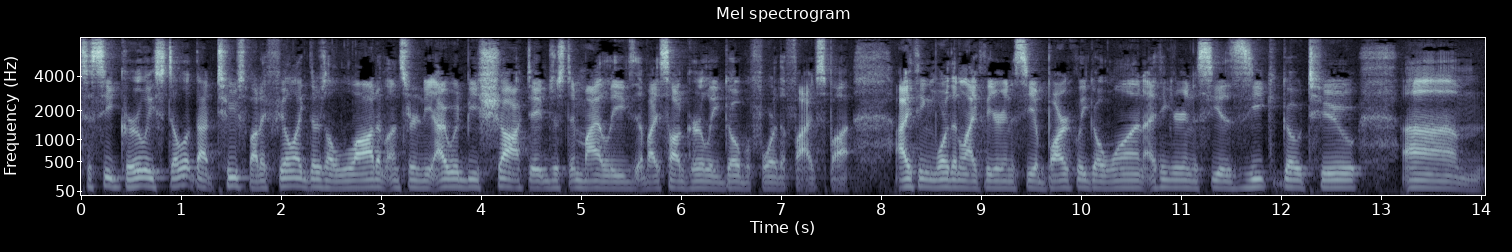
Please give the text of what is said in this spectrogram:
to see Gurley still at that two spot, I feel like there's a lot of uncertainty. I would be shocked just in my leagues if I saw Gurley go before the five spot. I think more than likely you're going to see a Barkley go one. I think you're going to see a Zeke go two. Um,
